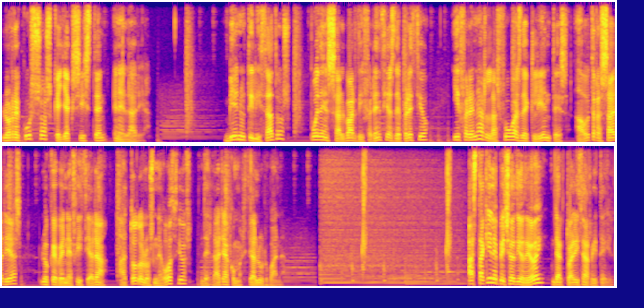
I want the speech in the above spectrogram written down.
los recursos que ya existen en el área bien utilizados, pueden salvar diferencias de precio y frenar las fugas de clientes a otras áreas, lo que beneficiará a todos los negocios del área comercial urbana. Hasta aquí el episodio de hoy de Actualiza Retail.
